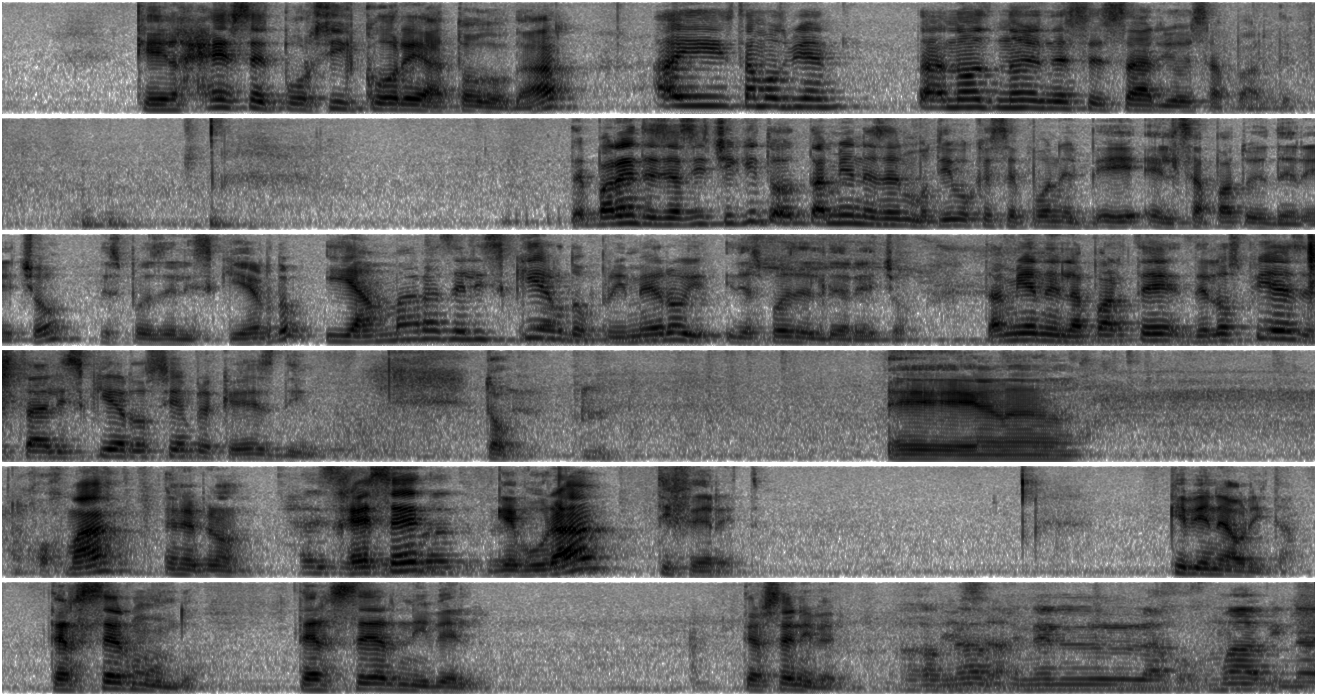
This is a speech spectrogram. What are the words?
que el Gesed por sí corre a todo dar, ahí estamos bien. No, no es necesario esa parte. De paréntesis así chiquito, también es el motivo que se pone el, pie- el zapato del derecho, después del izquierdo, y amarras del izquierdo primero y, y después del derecho. También en la parte de los pies está el izquierdo siempre que es din. To. Eh, Jochma, en el perdón. Gesed, Geburah, Tiferet. ¿Qué viene ahorita? Tercer mundo, tercer nivel. Tercer nivel. En el, la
